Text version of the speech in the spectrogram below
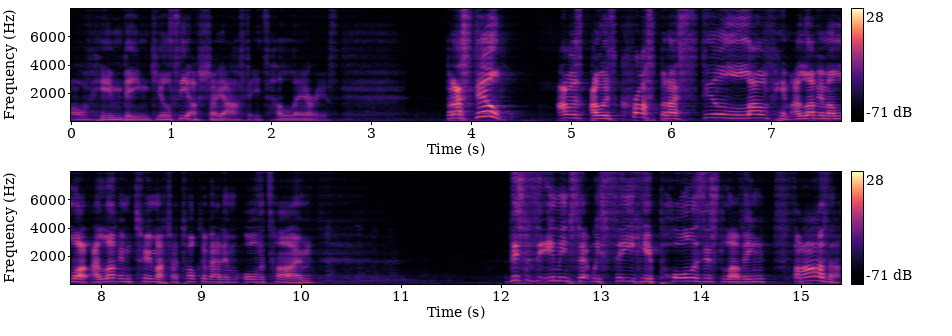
of him being guilty. I'll show you after. It's hilarious. But I still, I was, I was cross, but I still love him. I love him a lot. I love him too much. I talk about him all the time. This is the image that we see here. Paul is this loving father.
